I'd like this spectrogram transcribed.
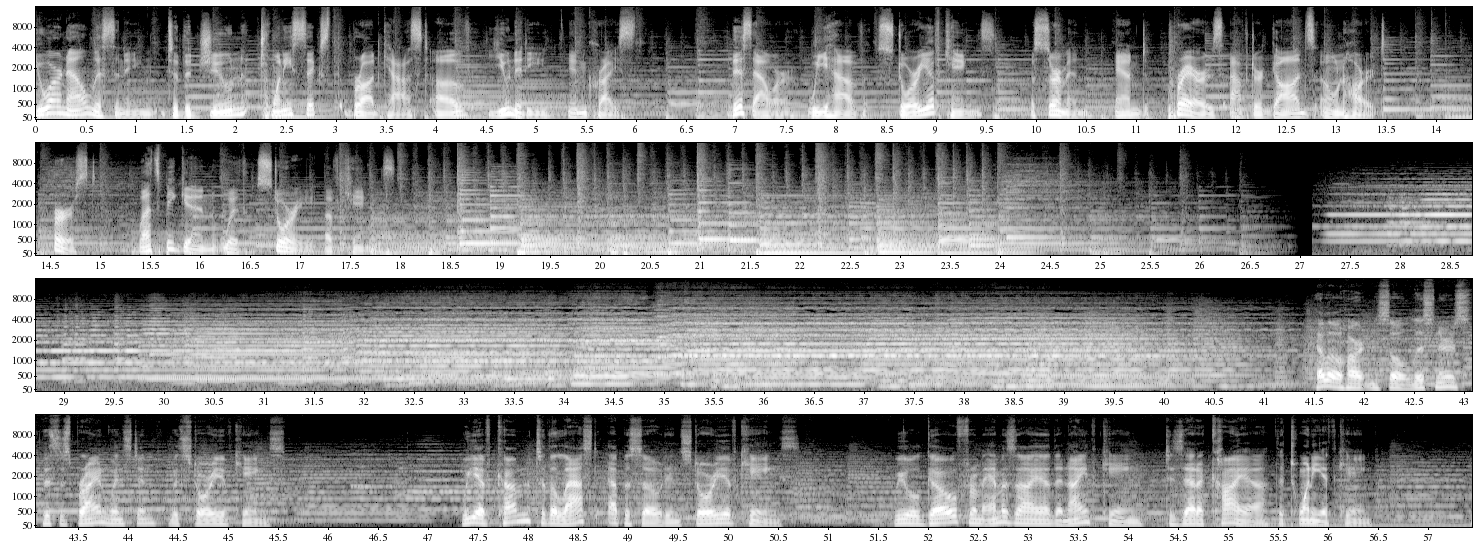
You are now listening to the June 26th broadcast of Unity in Christ. This hour, we have Story of Kings, a sermon, and prayers after God's own heart. First, let's begin with Story of Kings. Heart and Soul listeners. This is Brian Winston with Story of Kings. We have come to the last episode in Story of Kings. We will go from Amaziah the ninth king to Zedekiah the twentieth king.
